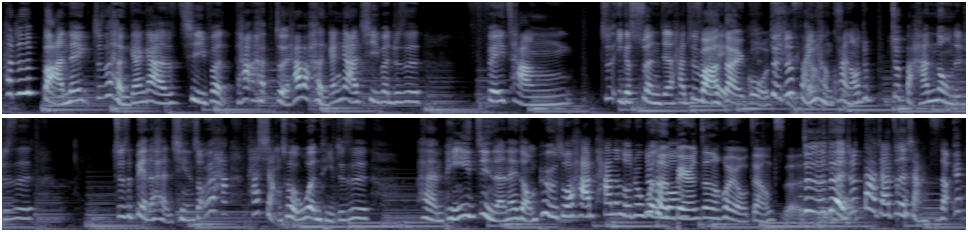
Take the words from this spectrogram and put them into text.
他就是把那就是很尴尬的气氛，他很对他把很尴尬的气氛就是非常就是一个瞬间，他就把他带过去，对，就反应很快，然后就就把他弄得就是就是变得很轻松，因为他他想出的问题就是。很平易近人那种，譬如说他他那时候就问说，别人真的会有这样子的，对对对，就大家真的想知道，因为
